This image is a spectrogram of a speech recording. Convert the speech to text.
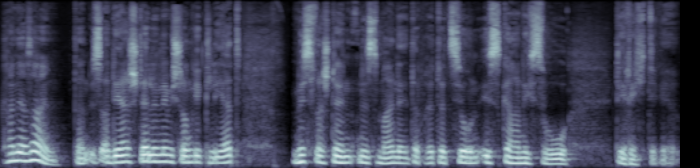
Kann ja sein. Dann ist an der Stelle nämlich schon geklärt, Missverständnis, meine Interpretation ist gar nicht so die richtige.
